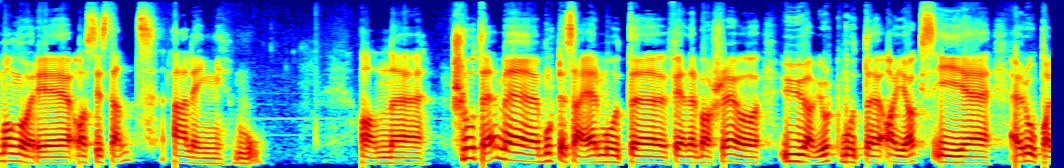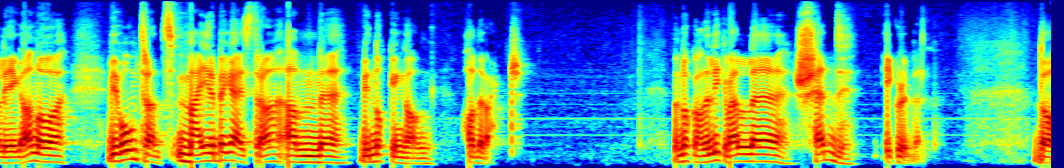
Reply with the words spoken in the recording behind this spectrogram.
mangeårig assistent Erling Mo. Han slo til med borteseier mot Fenerbahçe og uavgjort mot Ajax i Europaligaen. Vi var omtrent mer begeistra enn vi noen gang hadde vært. Men noe hadde likevel eh, skjedd i klubben. Da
